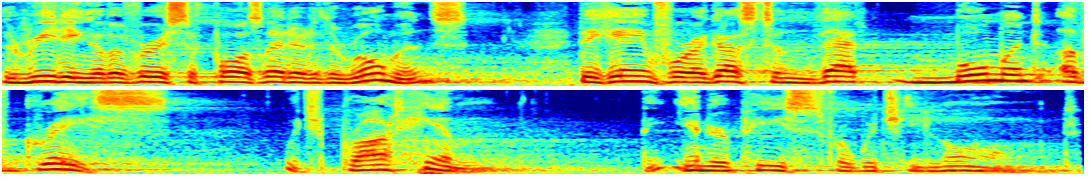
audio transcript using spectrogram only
The reading of a verse of Paul's letter to the Romans became for Augustine that moment of grace which brought him the inner peace for which he longed.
